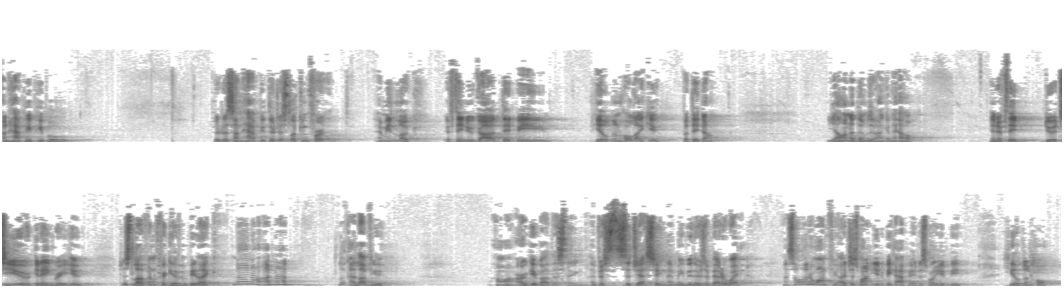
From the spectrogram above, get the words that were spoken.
Unhappy people, they're just unhappy. They're just looking for, I mean, look, if they knew God, they'd be healed and whole like you, but they don't. Yelling at them is not going to help. And if they do it to you or get angry at you, just love and forgive and be like, no, no, I'm not. Look, I love you. I don't want to argue about this thing. I'm just suggesting that maybe there's a better way. That's all that I want for you. I just want you to be happy. I just want you to be healed and whole.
